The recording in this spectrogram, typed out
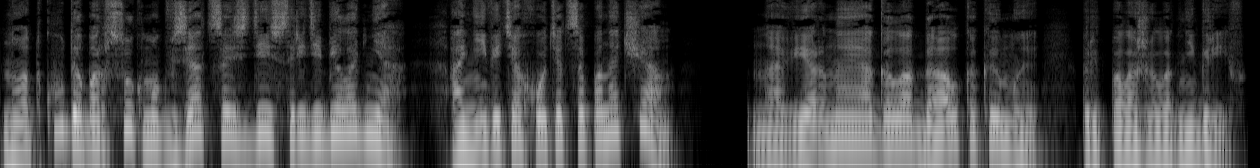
«Но откуда барсук мог взяться здесь среди бела дня? Они ведь охотятся по ночам». «Наверное, оголодал, как и мы», — предположил Огнегриф.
